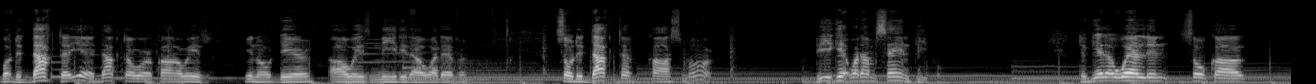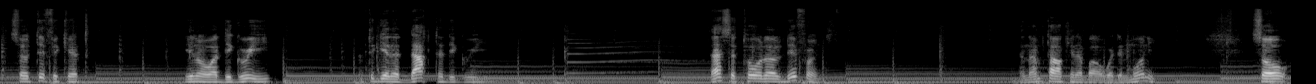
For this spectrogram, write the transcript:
But the doctor, yeah, doctor work always, you know, there, always needed or whatever. So the doctor costs more. Do you get what I'm saying, people? To get a welding so-called certificate, you know, a degree, to get a doctor degree, that's a total difference. And I'm talking about with the money. So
